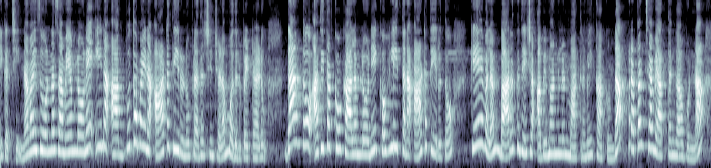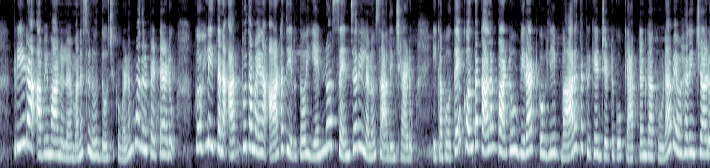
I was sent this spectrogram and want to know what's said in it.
ఇక చిన్న వయసు ఉన్న సమయంలోనే ఈయన అద్భుతమైన ఆట తీరును ప్రదర్శించడం మొదలుపెట్టాడు. దాంతో అతి తక్కువ కాలంలోనే కోహ్లీ తన ఆట తీరుతో కేవలం భారతదేశ అభిమానులను మాత్రమే కాకుండా ప్రపంచవ్యాప్తంగా ఉన్న క్రీడా అభిమానుల మనసును దోచుకోవడం మొదలుపెట్టాడు. కోహ్లీ తన అద్భుతమైన ఆట తీరుతో ఎన్నో సెంచరీలను సాధించాడు. ఇకపోతే కొంతకాలం పాటు విరాట్ కోహ్లీ భారత క్రికెట్ జట్టుకు కెప్టెన్గా కూడా వ్యవహరించాడు.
